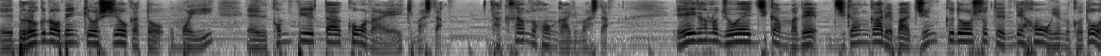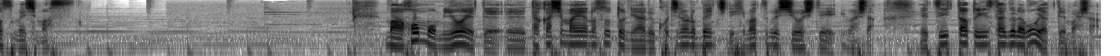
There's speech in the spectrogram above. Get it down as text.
えブログのお勉強をしようかと思い、えコンピューターコーナーへ行きました。たくさんの本がありました。映画の上映時間まで時間があれば、純駆動書店で本を読むことをお勧めします。まあ本も見終えて、えー、高島屋の外にあるこちらのベンチで暇つぶしをしていました。えー、Twitter と Instagram をやっていました。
